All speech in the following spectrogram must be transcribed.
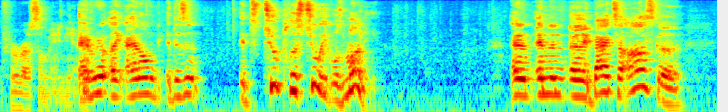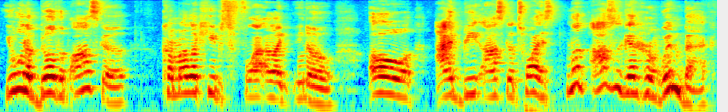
for WrestleMania. every like I don't. It doesn't. It's two plus two equals money. And and then and like, back to Asuka, you want to build up Asuka. Carmella keeps like you know. Oh, I beat Asuka twice. Let Asuka get her win back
